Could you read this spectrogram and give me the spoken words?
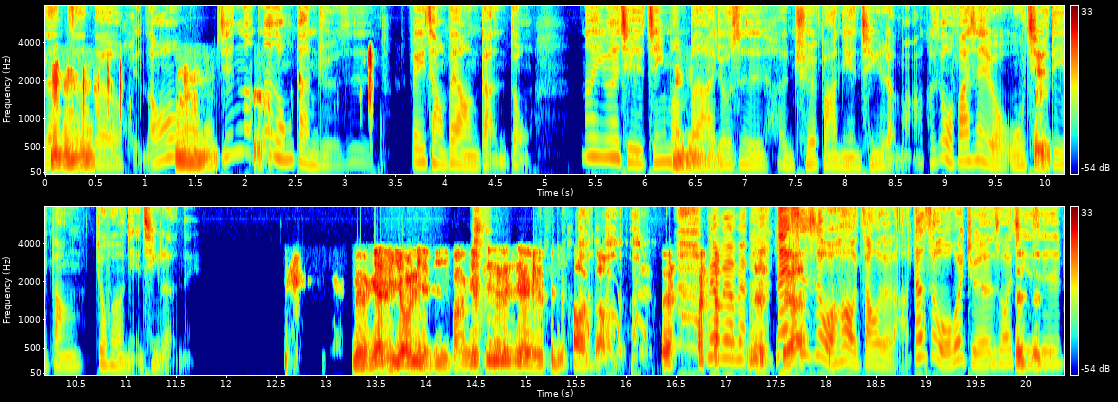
认真的，然后其实那那种感觉是非常非常感动。那因为其实金门本来就是很缺乏年轻人嘛，可是我发现有无奇的地方就会有年轻人呢。没有，应该是有你的地方，因为毕竟那些人也是你号召的。对，没有没有 没有，那次是我号召的啦。但是我会觉得说，其实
